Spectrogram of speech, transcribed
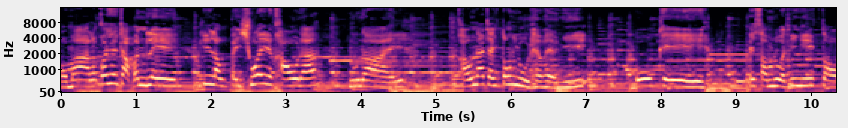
อมาเราก็จะจับอันเลที่เราไปช่วยเขานะอยู่ไหนเขาน่าจะต้องอยู่แถวๆนี้ โอเค ไปสำรวจที่นี้ต่อ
